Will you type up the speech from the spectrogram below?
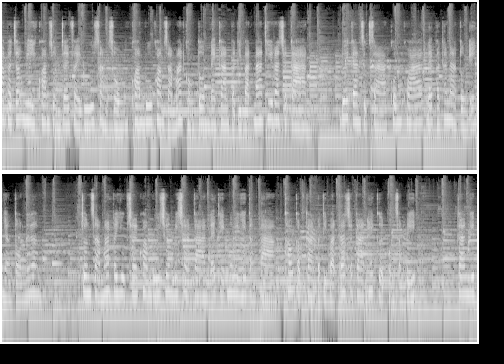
ข้าพเจ้ามีความสนใจใฝ่รู้สั่งสม ความรู้ความสามารถของตนในการปฏิบัติหน้าที่ราชการ ด้วยการศึกษาค้นคว้าและพัฒนาตนเองอย่างต่อเนื่อง จนสามารถประยุกต์ใช้ความรู้เชิงวิชาการและเทคโนโลยีต่างๆ เข้ากับการปฏิบัติราชการให้เกิดผลสำฤทธิ์การยึด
